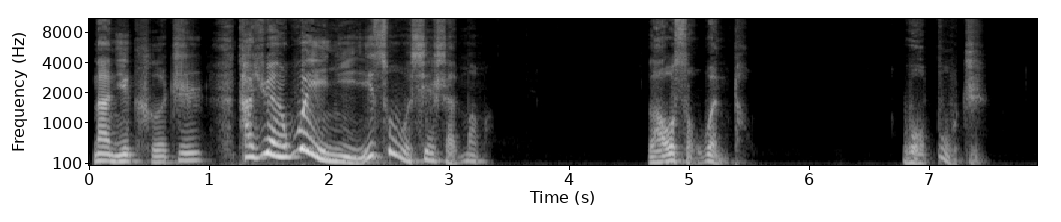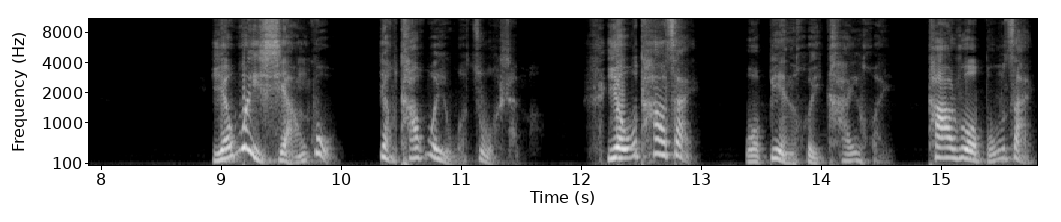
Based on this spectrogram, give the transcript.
那你可知他愿为你做些什么吗？老叟问道。我不知，也未想过要他为我做什么。有他在，我便会开怀。他若不在，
